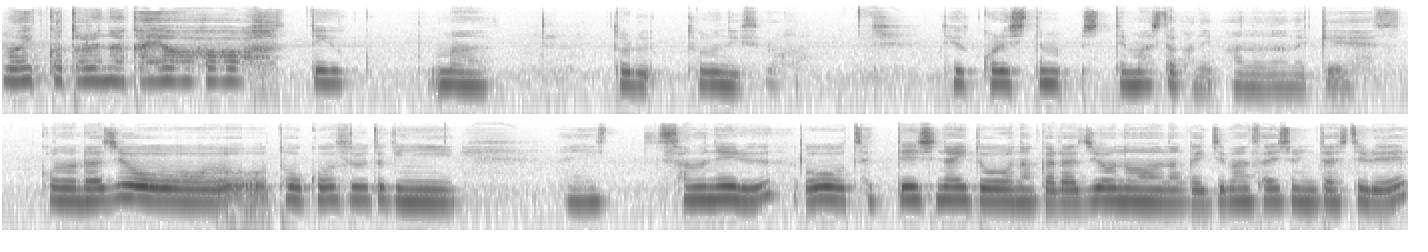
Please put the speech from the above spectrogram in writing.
もう一個取るのかよ。っていうまあ取る取るんですよ。でこれ知って知ってましたかね？あのなんだっけ？このラジオを投稿するときにサムネイル？を設定しないとなんかラジオのなんか一番最初に出してる絵？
